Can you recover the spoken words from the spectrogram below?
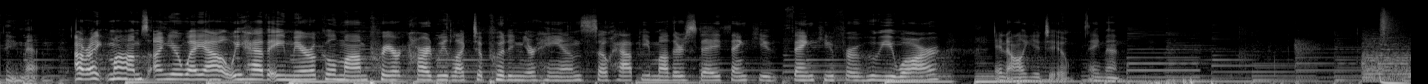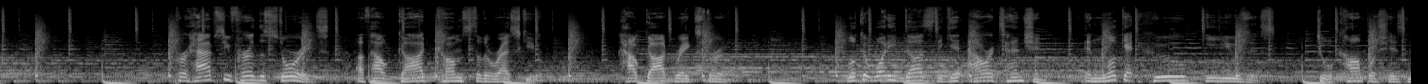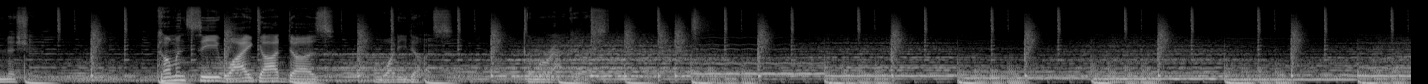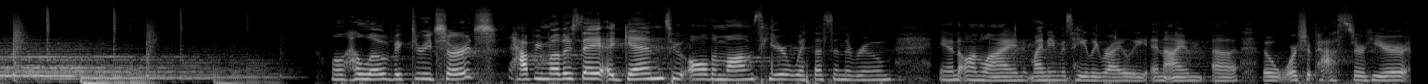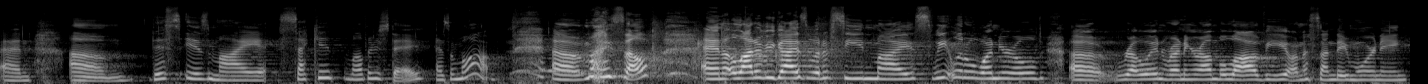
Amen. All right, moms, on your way out, we have a Miracle Mom prayer card we'd like to put in your hands. So happy Mother's Day. Thank you. Thank you for who you are and all you do. Amen. Perhaps you've heard the stories of how God comes to the rescue, how God breaks through. Look at what He does to get our attention, and look at who He uses to accomplish His mission. Come and see why God does what He does the miraculous. Well, hello, Victory Church. Happy Mother's Day again to all the moms here with us in the room. and online. My name is Haley Riley, and I'm uh, the worship pastor here. And um, this is my second Mother's Day as a mom uh, myself. And a lot of you guys would have seen my sweet little one year old uh, Rowan running around the lobby on a Sunday morning.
